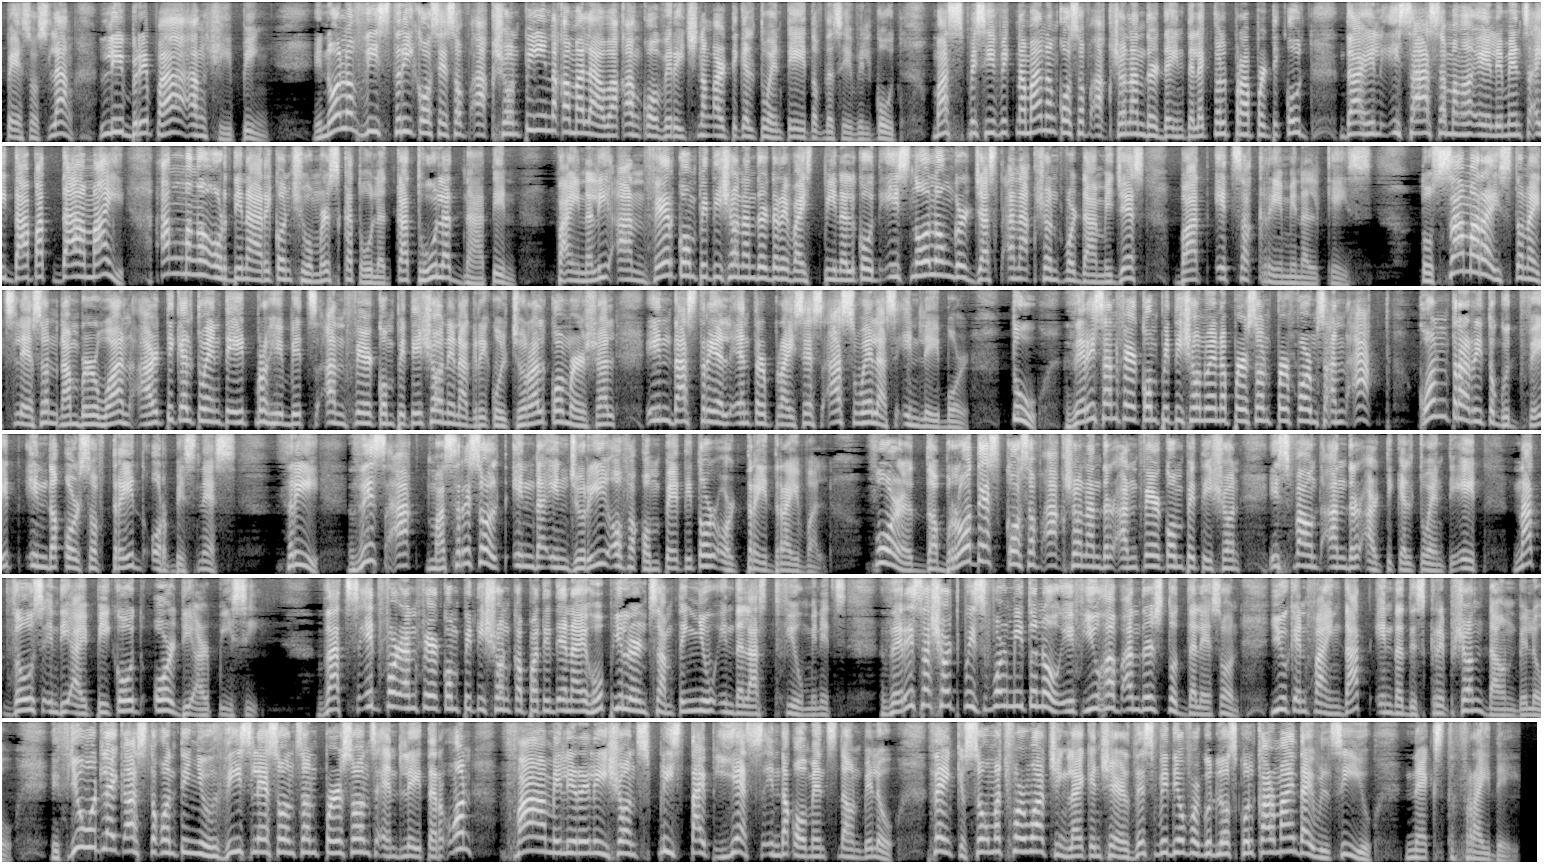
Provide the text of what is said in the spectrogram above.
pesos lang. Libre pa ang shipping. In all of these three causes of action, pinakamalawak ang coverage ng Article 28 of the Civil Code. Mas specific naman ang cause of action under the Intellectual Property Code dahil isa sa mga elements ay dapat damay ang mga ordinary consumers katulad katulad natin. Finally, unfair competition under the revised penal code is no longer just an action for damages, but it's a criminal case. To summarize tonight's lesson, number 1, Article 28 prohibits unfair competition in agricultural, commercial, industrial enterprises as well as in labor. 2. There is unfair competition when a person performs an act contrary to good faith in the course of trade or business. 3. This act must result in the injury of a competitor or trade rival. 4. The broadest cause of action under unfair competition is found under Article 28, not those in the IP Code or the RPC. That's it for unfair competition kapatid and I hope you learned something new in the last few minutes. There is a short quiz for me to know if you have understood the lesson. You can find that in the description down below. If you would like us to continue these lessons on persons and later on family relations, please type yes in the comments down below. Thank you so much for watching. Like and share this video for Good Law School Karma and I will see you next Friday.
